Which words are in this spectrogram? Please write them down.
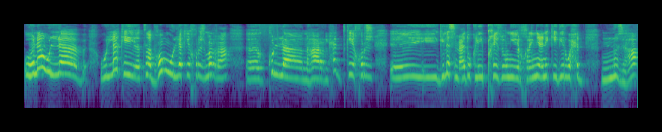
وهنا ولا ولا كيطلبهم ولا كيخرج مرة آه، كل نهار الحد كيخرج آه، يجلس مع دوك les prisonniers الاخرين يعني كيدير واحد النزهة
